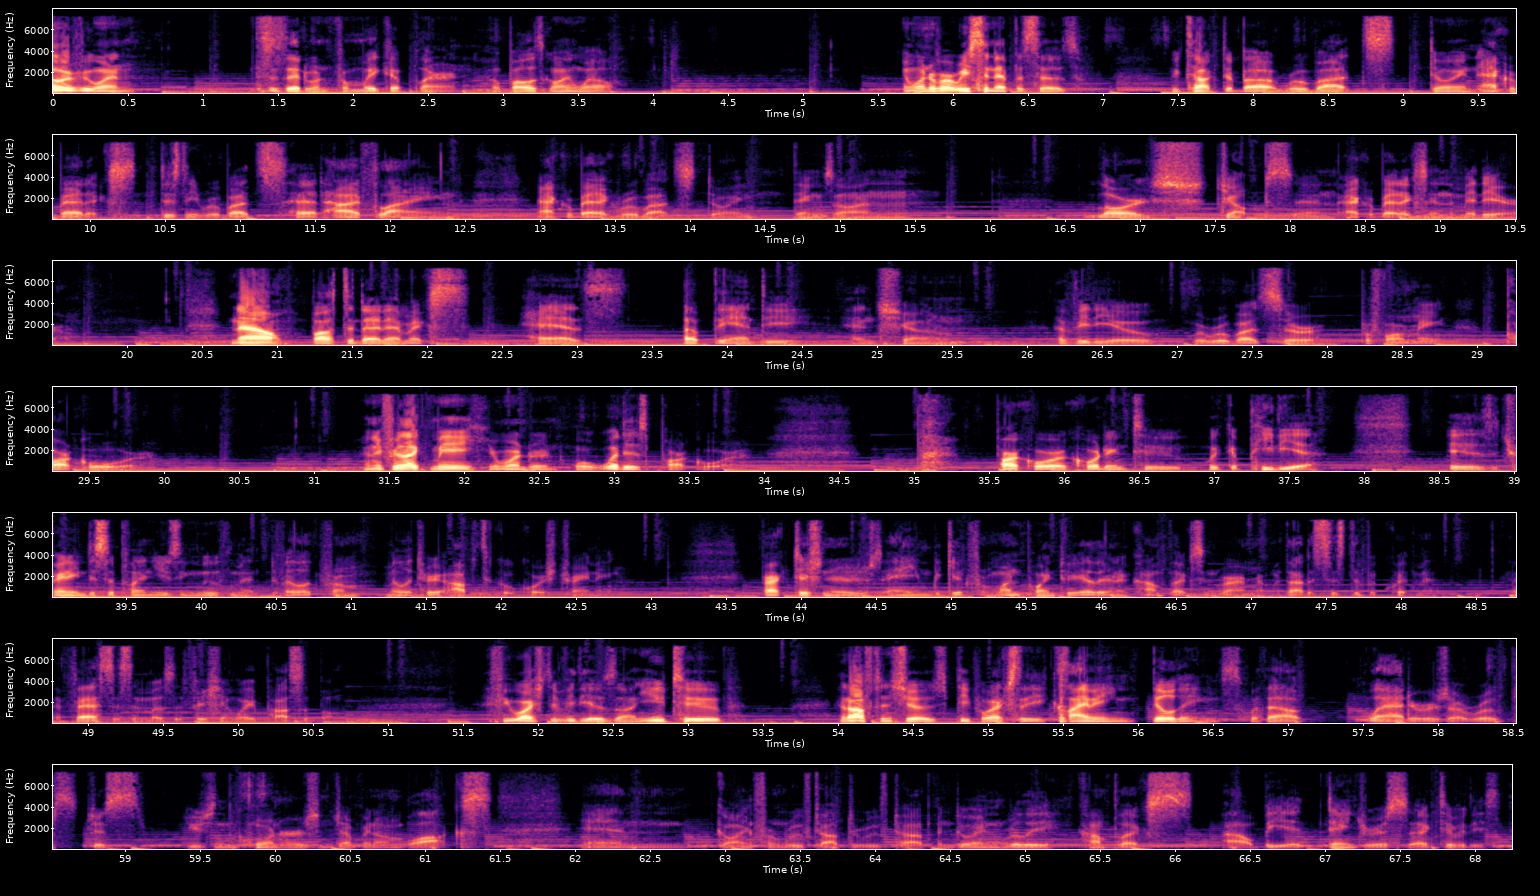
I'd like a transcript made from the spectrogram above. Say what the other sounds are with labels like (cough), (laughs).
everyone. This is Edwin from Wake Up Learn. Hope all is going well. In one of our recent episodes, we talked about robots doing acrobatics. Disney robots had high flying acrobatic robots doing things on large jumps and acrobatics in the midair. Now, Boston Dynamics has upped the ante and shown a video where robots are performing parkour. And if you're like me, you're wondering, well, what is parkour? Parkour, according to Wikipedia, is a training discipline using movement developed from military obstacle course training. Practitioners aim to get from one point to the other in a complex environment without assistive equipment in the fastest and most efficient way possible. If you watch the videos on YouTube, it often shows people actually climbing buildings without ladders or ropes, just using corners and jumping on blocks and going from rooftop to rooftop and doing really complex, albeit dangerous activities.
